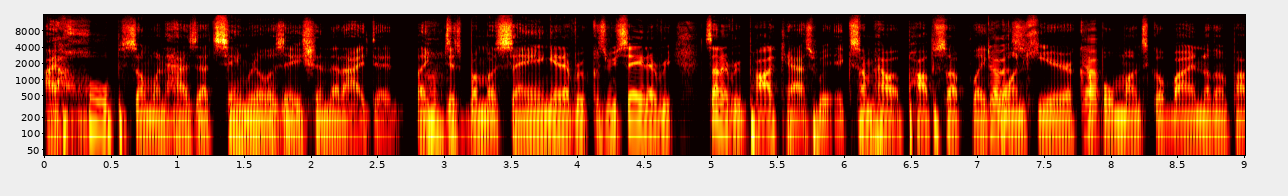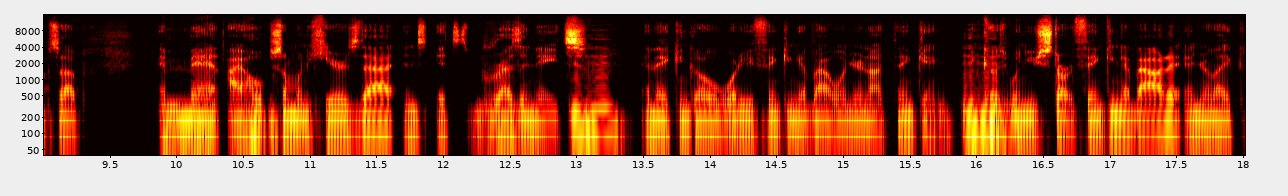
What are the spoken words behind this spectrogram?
i hope someone has that same realization that i did like Huh. just by saying it every because we say it every it's not every podcast we, it, somehow it pops up like one here a Yep. couple months go by another one pops up and man i hope someone hears that and it resonates Mhm. and they can go, What are you thinking about when you're not thinking? Mhm. Because when you start thinking about it and you're like,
